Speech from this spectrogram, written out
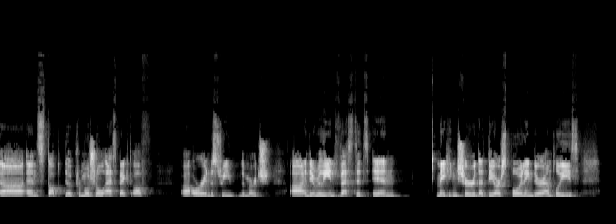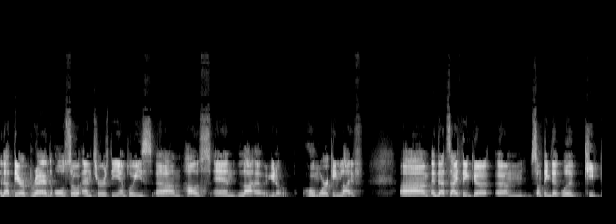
uh, and stopped the promotional aspect of uh, our industry, the merch uh, and they really invested in making sure that they are spoiling their employees and that their brand also enters the employees' um, house and li- uh, you know home working life. Um, and that's I think uh, um, something that will keep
